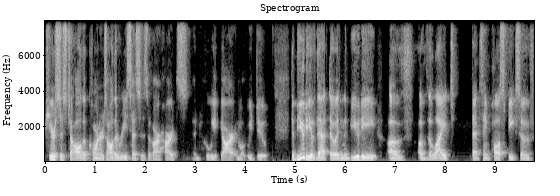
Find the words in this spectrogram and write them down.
pierces to all the corners all the recesses of our hearts and who we are and what we do the beauty of that though and the beauty of of the light that St Paul speaks of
